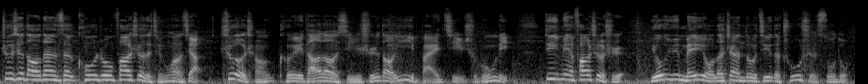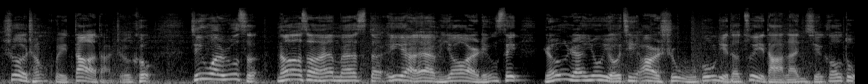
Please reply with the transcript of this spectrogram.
这些导弹在空中发射的情况下，射程可以达到几十到一百几十公里；地面发射时，由于没有了战斗机的初始速度，射程会大打折扣。尽管如此，NASA MS 的 AIM-120C 仍然拥有近二十五公里的最大拦截高度，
